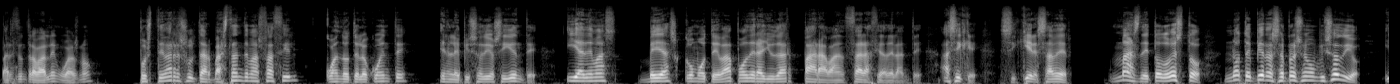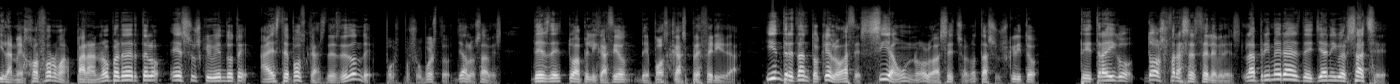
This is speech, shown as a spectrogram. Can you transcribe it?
Parece un trabalenguas, ¿no? Pues te va a resultar bastante más fácil cuando te lo cuente en el episodio siguiente. Y además veas cómo te va a poder ayudar para avanzar hacia adelante. Así que, si quieres saber más de todo esto, no te pierdas el próximo episodio. Y la mejor forma para no perdértelo es suscribiéndote a este podcast. ¿Desde dónde? Pues por supuesto, ya lo sabes, desde tu aplicación de podcast preferida. Y entre tanto que lo haces, si aún no lo has hecho, no te has suscrito, te traigo dos frases célebres. La primera es de Gianni Versace,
